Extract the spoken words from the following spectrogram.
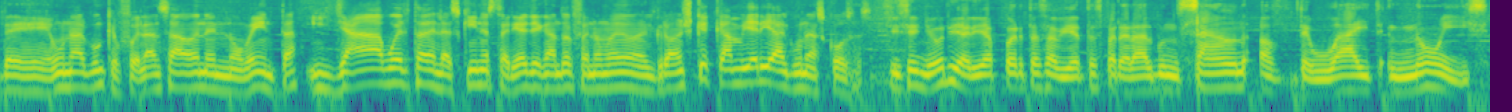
de un álbum que fue lanzado en el 90 y ya a vuelta de la esquina estaría llegando el fenómeno del grunge que cambiaría algunas cosas. Sí señor y daría puertas abiertas para el álbum Sound of the White Noise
